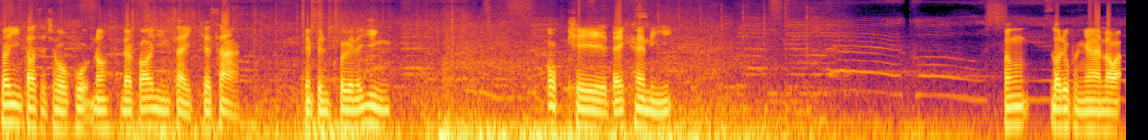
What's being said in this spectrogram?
ก็ยิงต่อใส่โชคุเนาะแล้วก็ยิงใส่เกีสากเป็นเป็นปืนแล้วยิง โอเคได้แค่นี้ ต้องเราดูผลงานเราอะ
